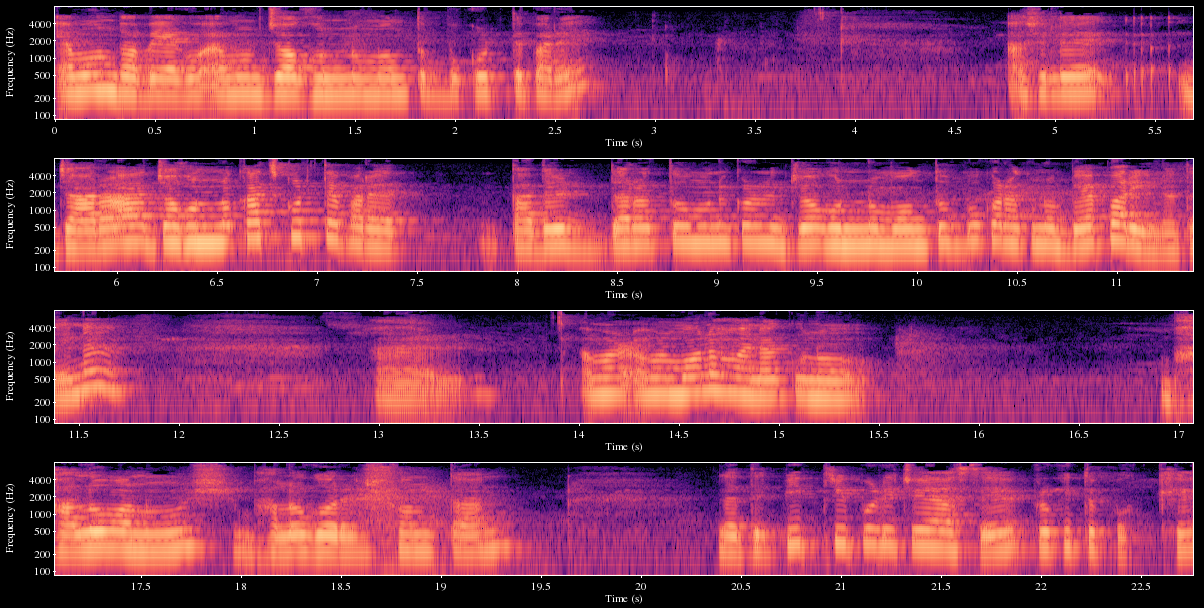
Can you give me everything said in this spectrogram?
এমনভাবে এমন জঘন্য মন্তব্য করতে পারে। আসলে যারা জঘন্য কাজ করতে পারে তাদের দ্বারা তো মনে করেন জঘন্য মন্তব্য করা কোনো ব্যাপারই না তাই না? আর আমার আমার মনে হয় না কোনো ভালো মানুষ ভালো ঘরের সন্তান যাদের পিতৃ পরিচয় আছে প্রকৃতপক্ষে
